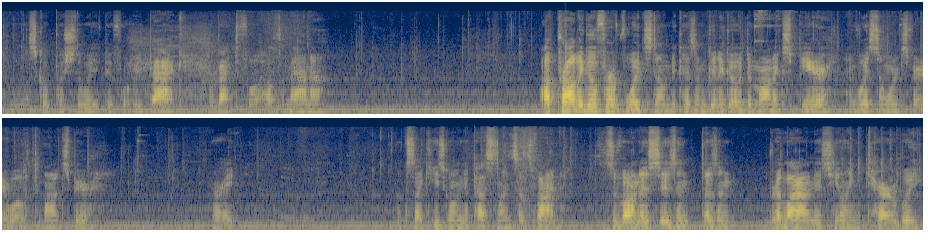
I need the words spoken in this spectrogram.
And then let's go push the wave before we back. We're back to full health and mana. I'll probably go for a Void Stone because I'm going to go Demonic Spear, and Void Stone works very well with Demonic Spear. Alright. Looks like he's going to Pestilence, that's fine. Sylvanus isn't, doesn't rely on his healing terribly.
